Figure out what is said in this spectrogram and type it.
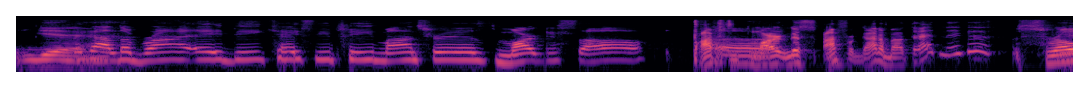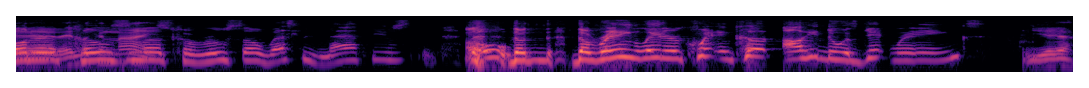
Yeah. They got LeBron, AD, KCP, Montrez, Marc Gasol, I, uh, Marcus, I forgot about that nigga. Schroeder, Yeah, Kuzma, nice. Caruso, Wesley Matthews. Oh. the, the the ring leader Quentin Cook. All he do is get rings. Yeah.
